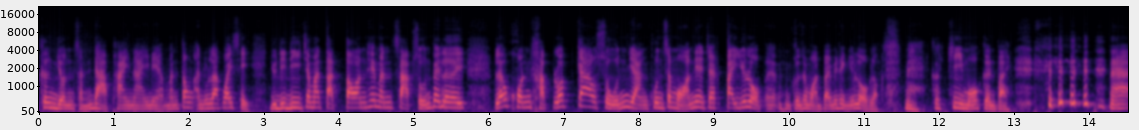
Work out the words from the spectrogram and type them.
เครื่องยนต์สันดาปภายในเนี่ยมันต้องอนุรักษ์ไว้สิ อยู่ดีๆ จะมาตัดตอนให้มันสาบสูญไปเลย แล้วคนขับรถ 90 อย่างคุณสมรเนี่ยจะไปยุโรปคุณสมรไปไม่ถึงยุโรปหรอกแหมก็ขี้โม้เกินไปนะฮะ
